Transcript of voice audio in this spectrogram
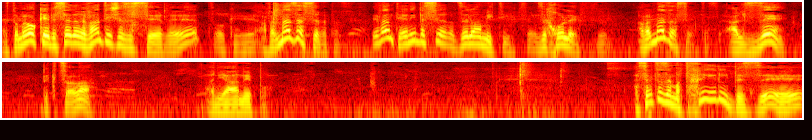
אז אתה אומר, אוקיי, בסדר, הבנתי שזה סרט, אוקיי, אבל מה זה הסרט הזה? הבנתי, אני בסרט, זה לא אמיתי, זה חולף. אבל מה זה הסרט הזה? על זה בקצרה, אני אענה פה. הסרט הזה מתחיל בזה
